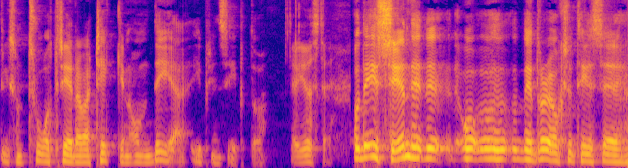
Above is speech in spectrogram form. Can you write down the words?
liksom två tredjedelar av artikeln om det i princip då. Ja, just det. Och det är synd, det, och, och det drar också till sig,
